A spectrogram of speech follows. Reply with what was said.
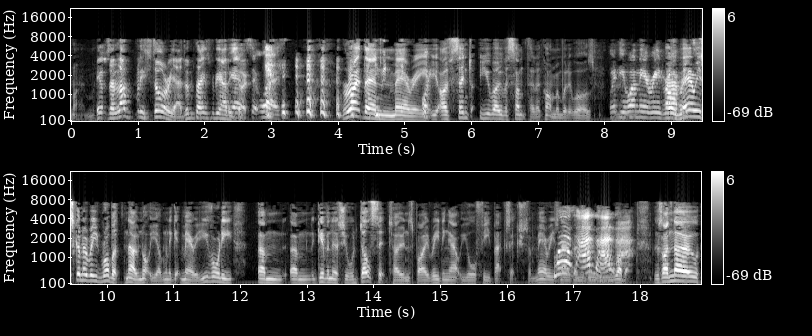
Right. It was a lovely story, Adam. Thanks for the anecdote. Yes, it was. Right then, Mary, I've sent you over something. I can't remember what it was. What do you want me to read, Robert? Oh, Mary's going to read Robert. No, not you. I'm going to get Mary. You've already um, um, given us your dulcet tones by reading out your feedback section. So Mary's now going to la. Robert because I know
